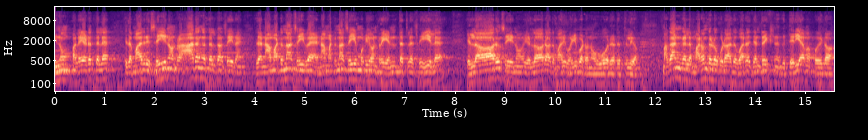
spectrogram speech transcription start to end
இன்னும் பல இடத்துல இதை மாதிரி செய்யணுன்ற ஆதங்கத்தில் தான் செய்கிறேன் இதை நான் மட்டும்தான் செய்வேன் நான் மட்டும்தான் செய்ய முடியுன்ற எண்ணத்தில் செய்யலை. எல்லாரும் செய்யணும் எல்லாரும் அது மாதிரி வழிபடணும் ஒவ்வொரு இடத்துலையும். மகான்களை மறந்துடக்கூடாது வர ஜென்ரேஷனுக்கு தெரியாமல் போயிடும்.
